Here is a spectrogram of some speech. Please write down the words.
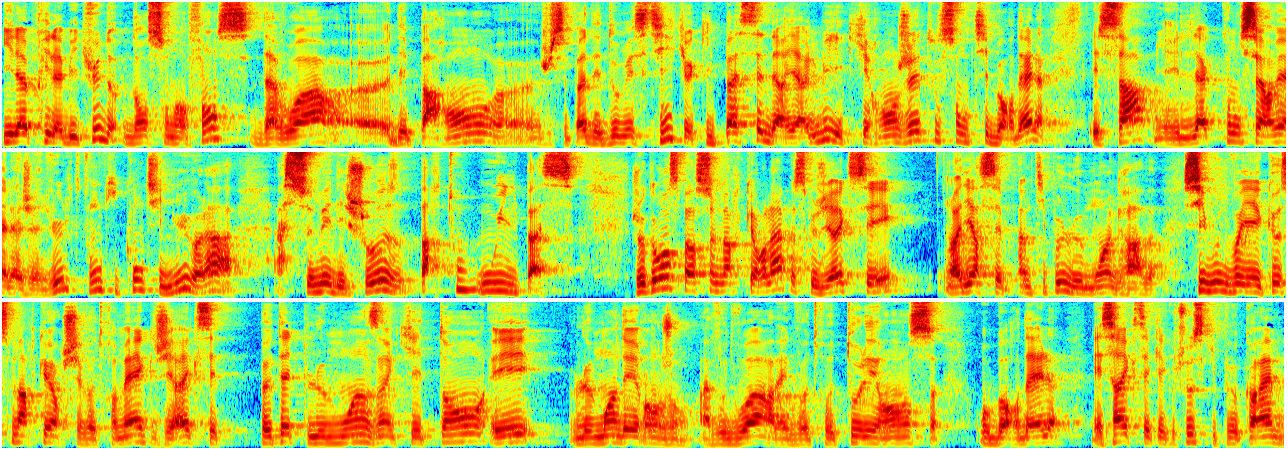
Il a pris l'habitude dans son enfance d'avoir euh, des parents, euh, je sais pas, des domestiques qui passaient derrière lui et qui rangeaient tout son petit bordel. Et ça, il l'a conservé à l'âge adulte, donc il continue voilà, à, semer des choses partout où il passe. Je commence par ce marqueur-là parce que je dirais que c'est, on va dire, c'est un petit peu le moins grave. Si vous ne voyez que ce marqueur chez votre mec, je dirais que c'est peut-être le moins inquiétant et le moins dérangeant. À vous de voir avec votre tolérance bordel. Mais c'est vrai que c'est quelque chose qui peut quand même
